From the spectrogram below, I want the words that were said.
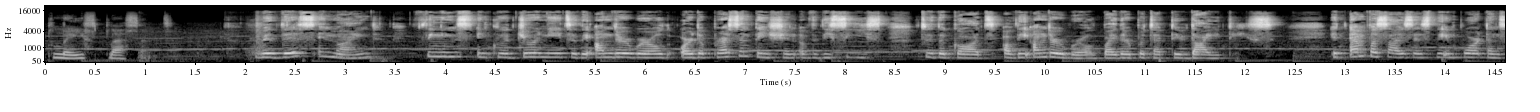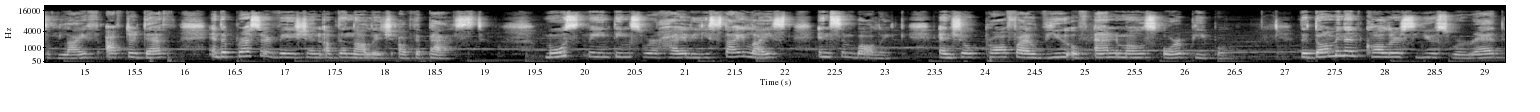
place pleasant. With this in mind, Themes include journey to the underworld or the presentation of the deceased to the gods of the underworld by their protective deities. It emphasizes the importance of life after death and the preservation of the knowledge of the past. Most paintings were highly stylized and symbolic and show profile view of animals or people. The dominant colors used were red,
